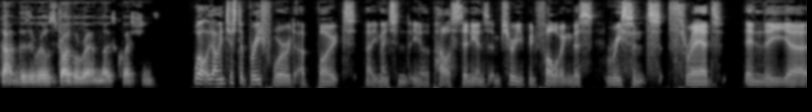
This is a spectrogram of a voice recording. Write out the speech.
that there's a real struggle around those questions. Well, I mean, just a brief word about uh, you mentioned, you know, the Palestinians. I'm sure you've been following this recent thread in the, uh,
